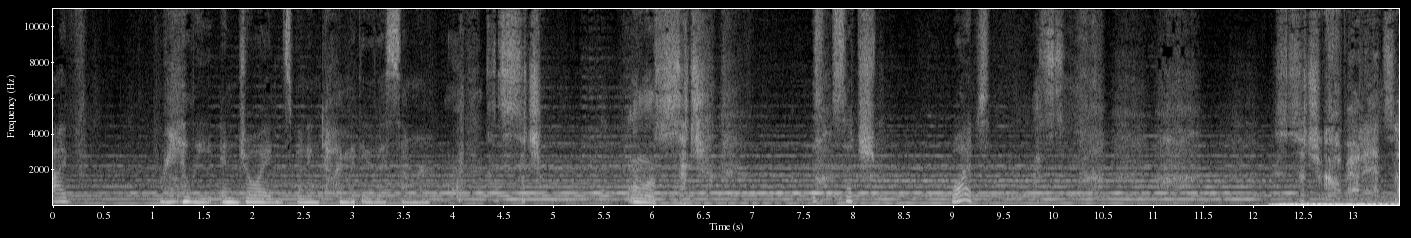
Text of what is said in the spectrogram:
I've really enjoyed spending time with you this summer. That's such a. Oh, such. Such. what? It's such a cop out answer.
